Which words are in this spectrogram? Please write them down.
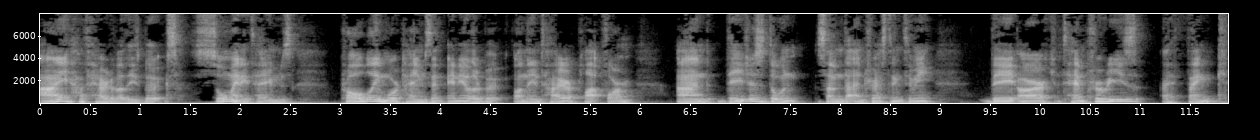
I have heard about these books so many times, probably more times than any other book on the entire platform, and they just don't sound that interesting to me. They are contemporaries, I think,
